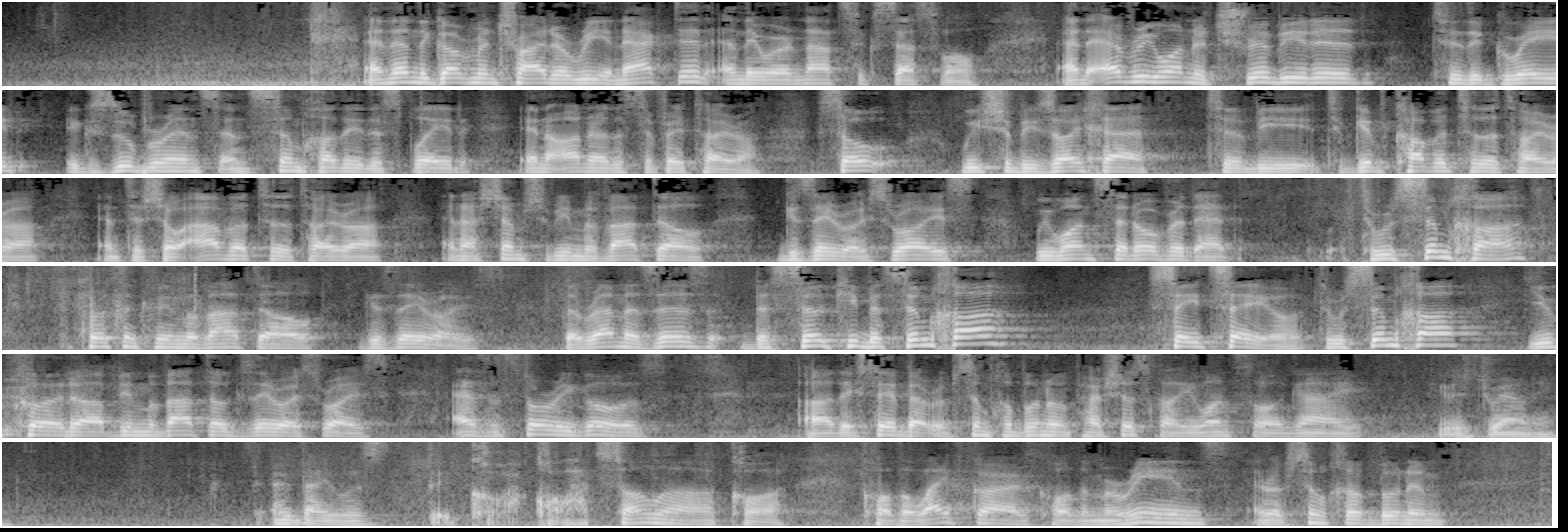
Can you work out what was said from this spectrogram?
And then the government tried to reenact it, and they were not successful. And everyone attributed to the great exuberance and simcha they displayed in honor of the Sefer Torah. So we should be zoicha to be to give cover to the Torah and to show ava to the Torah and Hashem should be mevatel gezeros rois. We once said over that through simcha, a person can be mevatel gezeros. The remez is ki besimcha seitzeo. Through simcha, you could uh, be mevatel gezeros rois. As the story goes, uh, they say about Reb Simcha Bunim Parshischa, he once saw a guy, he was drowning. Everybody was call, call Hatzalah, call, call the lifeguard, call the Marines, and Reb Simcha Bunim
